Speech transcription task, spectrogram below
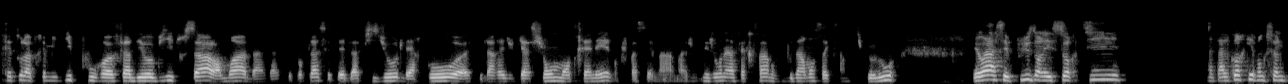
très tôt l'après-midi pour euh, faire des hobbies et tout ça. Alors moi, ben, à cette époque-là, c'était de la physio, de l'ergo, c'était de la rééducation, m'entraîner. Donc je passais ma, mes journées à faire ça. Donc au bout d'un moment, c'est vrai que c'est un petit peu lourd. Mais voilà, c'est plus dans les sorties. T'as le corps qui fonctionne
